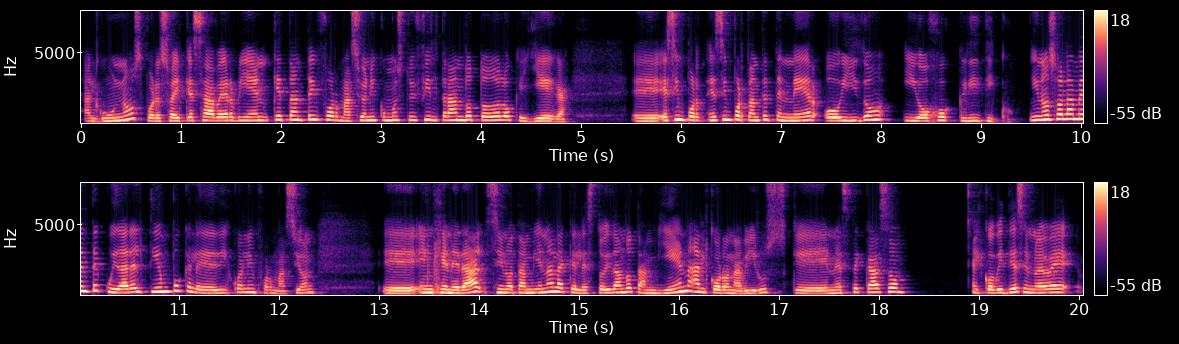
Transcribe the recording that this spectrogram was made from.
algunos, por eso hay que saber bien qué tanta información y cómo estoy filtrando todo lo que llega. Eh, es, es importante tener oído y ojo crítico. Y no solamente cuidar el tiempo que le dedico a la información eh, en general, sino también a la que le estoy dando también al coronavirus, que en este caso el COVID-19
